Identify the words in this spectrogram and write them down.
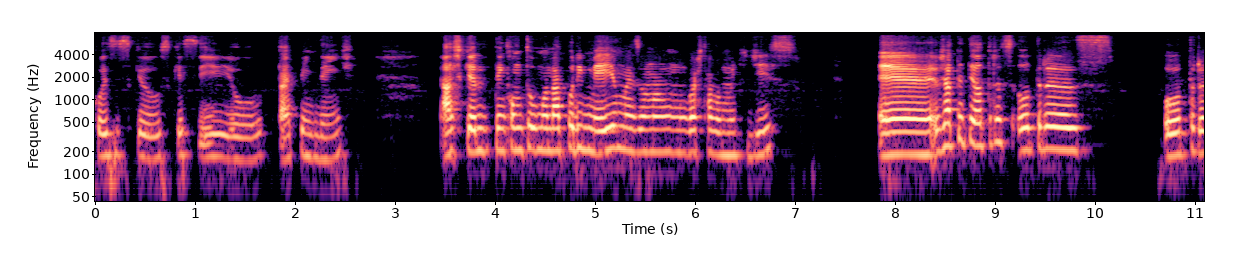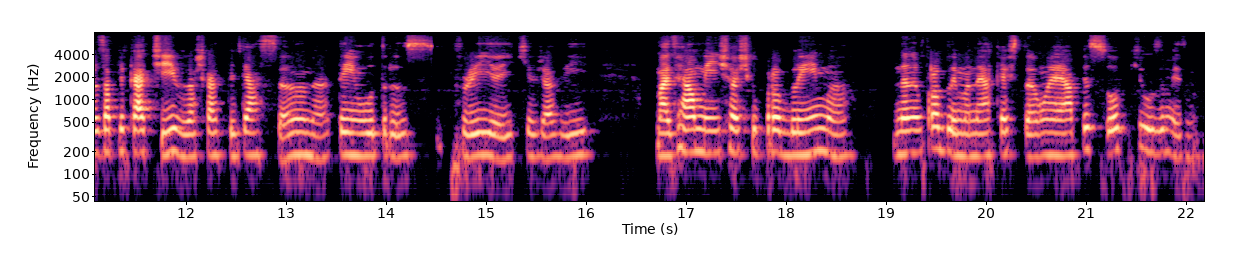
coisas que eu esqueci ou tá pendente. Acho que ele tem como tu mandar por e-mail, mas eu não, não gostava muito disso. É, eu já tentei outras, outras, outros aplicativos, acho que eu tentei a Sana, tem outros free aí que eu já vi, mas realmente eu acho que o problema não é o problema, né? A questão é a pessoa que usa mesmo.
